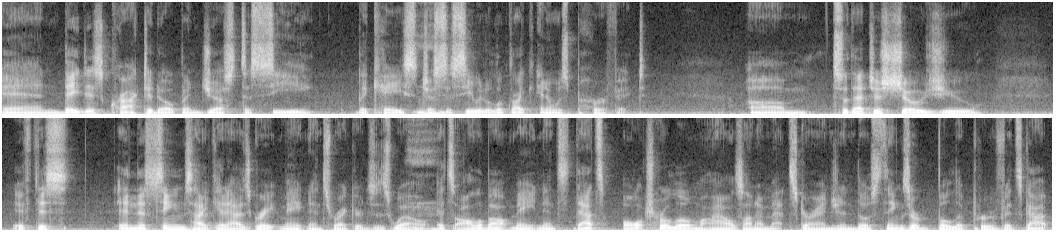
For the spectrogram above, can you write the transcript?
and they just cracked it open just to see the case, just Mhm. to see what it looked like, and it was perfect. Um, so that just shows you if this and this seems like it has great maintenance records as well. Mm. It's all about maintenance. That's ultra low miles on a Mezger engine. Those things are bulletproof. It's got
